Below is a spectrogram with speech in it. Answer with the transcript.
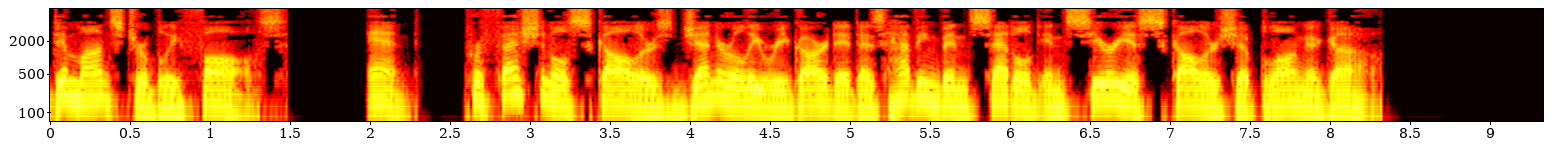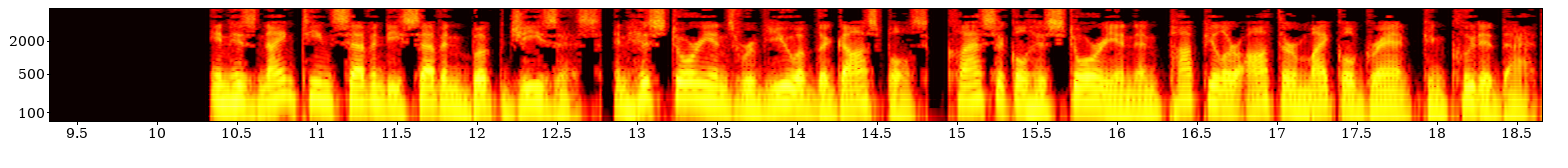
demonstrably false, and Professional scholars generally regard it as having been settled in serious scholarship long ago. In his 1977 book Jesus, An Historian's Review of the Gospels, classical historian and popular author Michael Grant concluded that,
